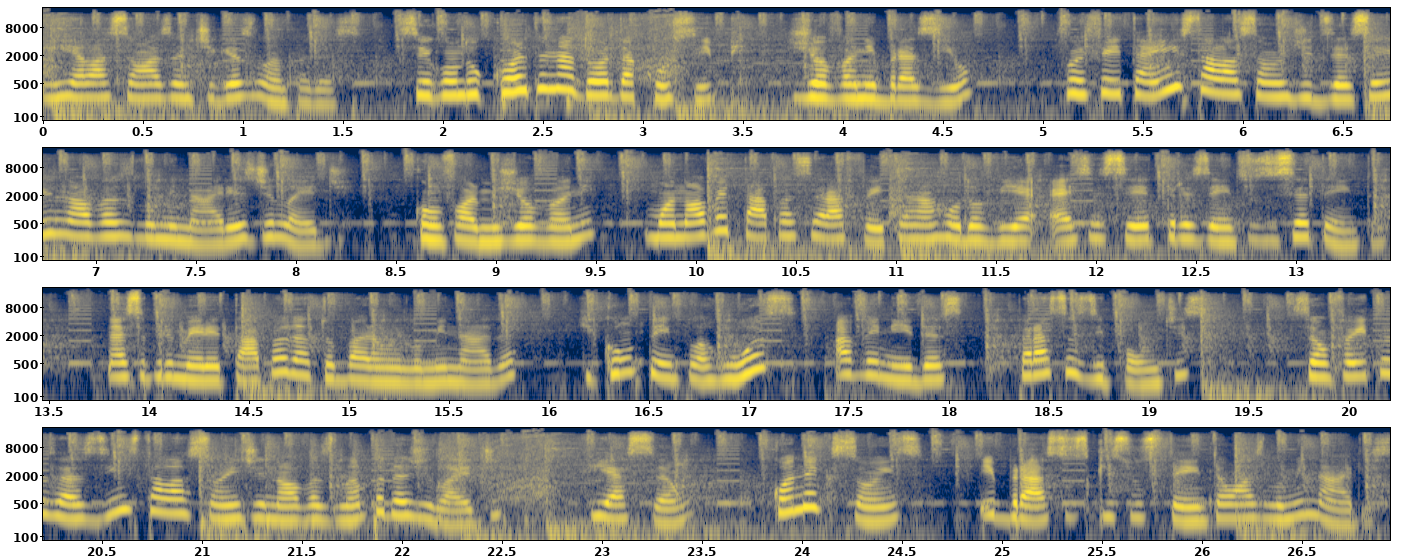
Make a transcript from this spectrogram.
em relação às antigas lâmpadas. Segundo o coordenador da COSIP, Giovanni Brasil, foi feita a instalação de 16 novas luminárias de LED. Conforme Giovanni, uma nova etapa será feita na rodovia SC 370 nessa primeira etapa da Tubarão Iluminada, que contempla ruas, avenidas, praças e pontes, são feitas as instalações de novas lâmpadas de LED, fiação, conexões e braços que sustentam as luminárias.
